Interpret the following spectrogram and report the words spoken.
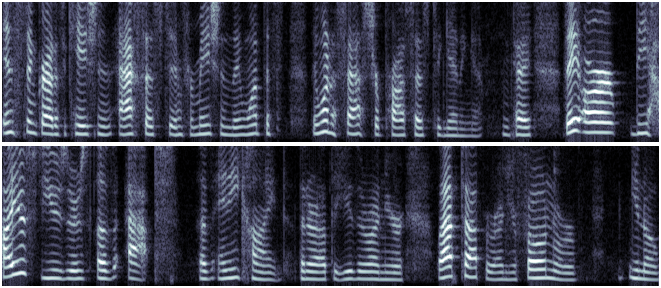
instant gratification and access to information, they want the they want a faster process to getting it. Okay? They are the highest users of apps of any kind that are out there, either on your laptop or on your phone or you know,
